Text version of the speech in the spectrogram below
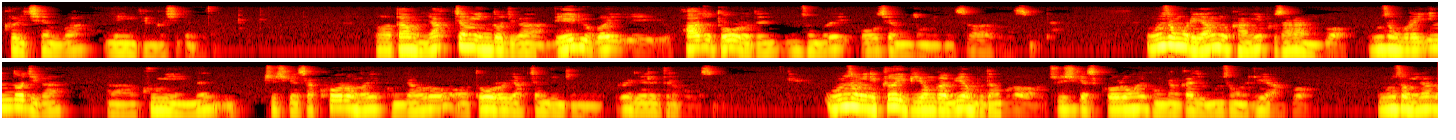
그의 채무가 이행이 된 것이 됩니다. 어, 다음은 약정 인도지가 내륙의 화주 도로 된 운송물의 보세 운송에 대해서 알아보겠습니다. 운송물의 양육항이 부산항이고 운송물의 인도지가 어, 구미에 있는 주식회사 코롱의 공장으로 어, 도로 약정된 경우를 예를 들어 보겠습니다. 운송인이 그의 비용과 위험 부담으로 주식회사 코롱의 공장까지 운송을 해야 하고 운송인은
